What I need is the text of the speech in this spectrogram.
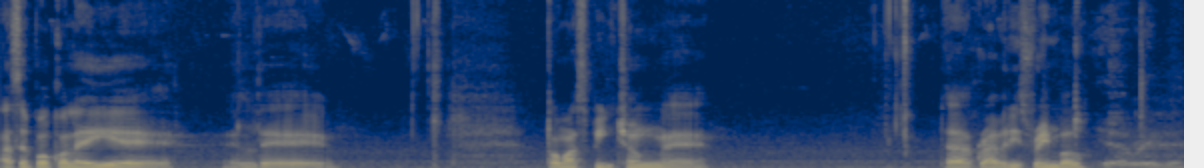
hace poco leí eh, el de Thomas Pynchon, uh, Gravity's Rainbow. Yeah, Rainbow.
